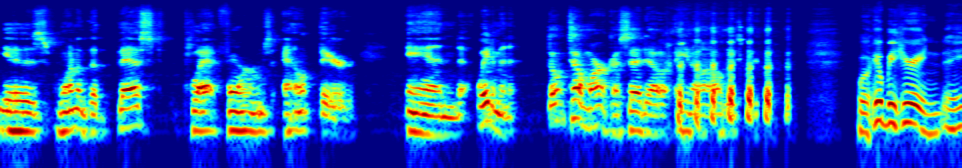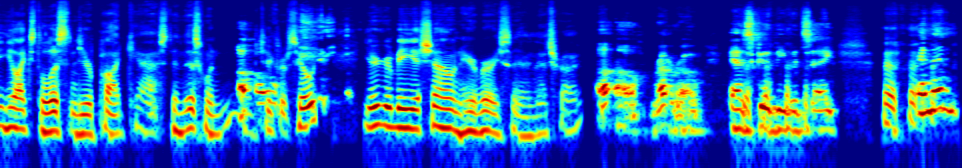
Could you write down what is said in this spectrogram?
is one of the best platforms out there. And wait a minute. Don't tell Mark I said, uh, you know, all these Well, he'll be hearing. He likes to listen to your podcast, and this one in particular. So you're going to be shown here very soon. That's right. Uh oh, rutro, as Scooby would say. and then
